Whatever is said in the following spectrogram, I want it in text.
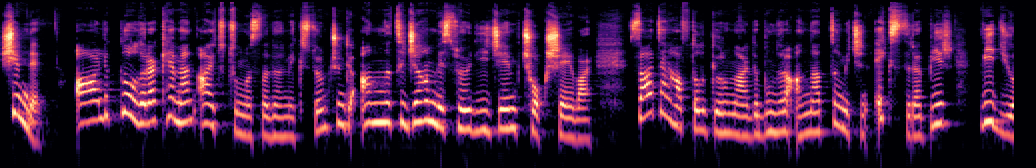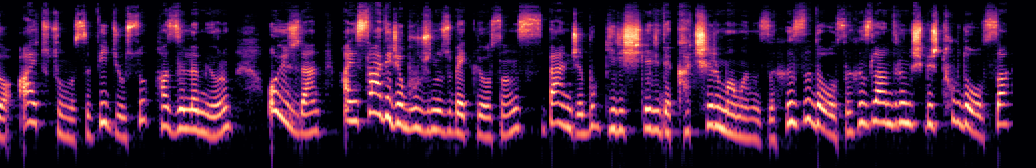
Şimdi ağırlıklı olarak hemen ay tutulmasına dönmek istiyorum. Çünkü anlatacağım ve söyleyeceğim çok şey var. Zaten haftalık yorumlarda bunları anlattığım için ekstra bir video, ay tutulması videosu hazırlamıyorum. O yüzden hani sadece burcunuzu bekliyorsanız bence bu girişleri de kaçırmamanızı, hızlı da olsa, hızlandırılmış bir tur da olsa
